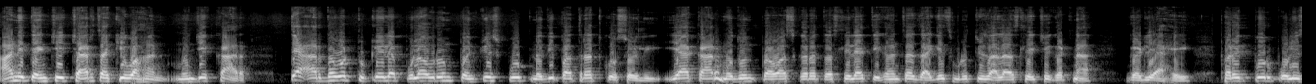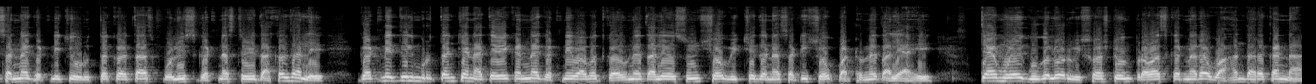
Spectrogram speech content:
आणि त्यांचे चारचाकी वाहन म्हणजे कार त्या अर्धवट तुटलेल्या पुलावरून पंचवीस फूट नदीपात्रात कोसळली. या कारमधून प्रवास करत असलेल्या तिघांचा जागीच मृत्यू झाला असल्याची घटना घडली आहे. फरीदपूर पोलिसांना घटनेची वृत्त कळताच पोलीस घटनास्थळी दाखल झाले. घटनेतील मृतांच्या नातेवाईकांना घटनेबाबत कळवण्यात आले असून शव विच्छेदनासाठी पाठवण्यात आले आहे. त्यामुळे गुगलवर विश्वास ठेवून प्रवास करणाऱ्या वाहनधारकांना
